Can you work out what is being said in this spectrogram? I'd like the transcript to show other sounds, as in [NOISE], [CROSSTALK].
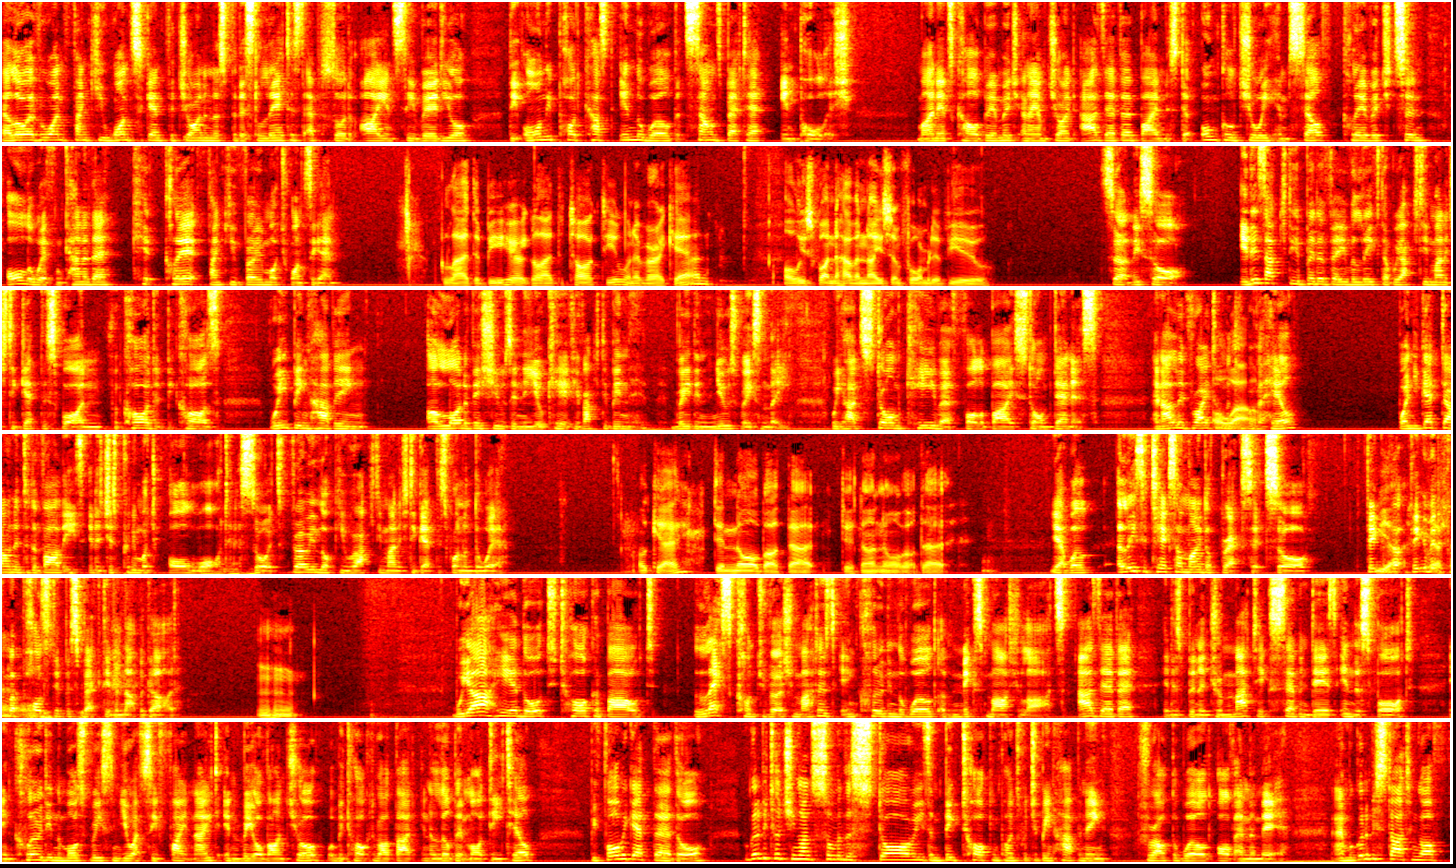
Hello, everyone. Thank you once again for joining us for this latest episode of INC Radio, the only podcast in the world that sounds better in Polish. My name's Carl Bimage, and I am joined as ever by Mr. Uncle Joey himself, Clay Richardson, all the way from Canada. Clay, thank you very much once again. Glad to be here. Glad to talk to you whenever I can. Always fun to have a nice, informative view. Certainly so it is actually a bit of a relief that we actually managed to get this one recorded because we've been having a lot of issues in the UK. If you've actually been reading the news recently, we had Storm Ciara followed by Storm Dennis, and I live right oh, on oh, the wow. top of a hill. When you get down into the valleys, it is just pretty much all water. So it's very lucky we actually managed to get this one underway. Okay, didn't know about that. Did not know about that. Yeah, well, at least it takes our mind off Brexit. So Think yeah, of, think of it from a positive perspective in that regard. Mm-hmm. We are here though to talk about less controversial matters, including the world of mixed martial arts. As ever, it has been a dramatic seven days in the sport, including the most recent UFC fight night in Rio Rancho. We'll be talking about that in a little bit more detail. Before we get there though, we're going to be touching on some of the stories and big talking points which have been happening throughout the world of MMA. And we're going to be starting off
